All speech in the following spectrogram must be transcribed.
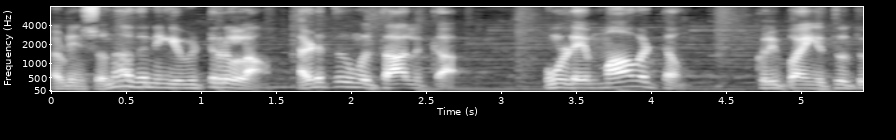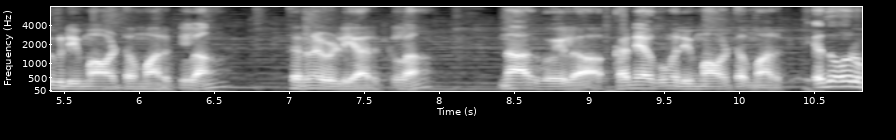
அப்படின்னு சொன்னால் அதை நீங்கள் விட்டுறலாம். அடுத்து உங்கள் தாலுக்கா உங்களுடைய மாவட்டம் குறிப்பாக இங்கே தூத்துக்குடி மாவட்டமாக இருக்கலாம் திருநெல்வேலியாக இருக்கலாம் நாகர்கோயிலா கன்னியாகுமரி மாவட்டமாக இருக்குது ஏதோ ஒரு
